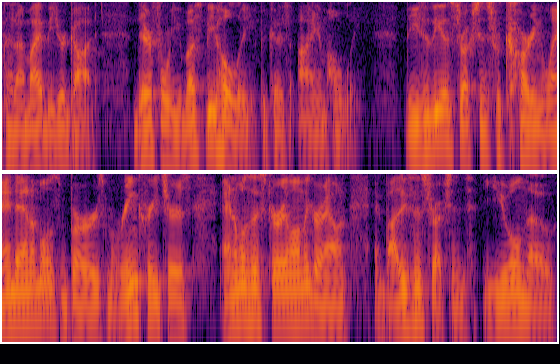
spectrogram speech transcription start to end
that I might be your God. Therefore you must be holy, because I am holy. These are the instructions regarding land animals, birds, marine creatures, animals that scurry along the ground, and by these instructions you will know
